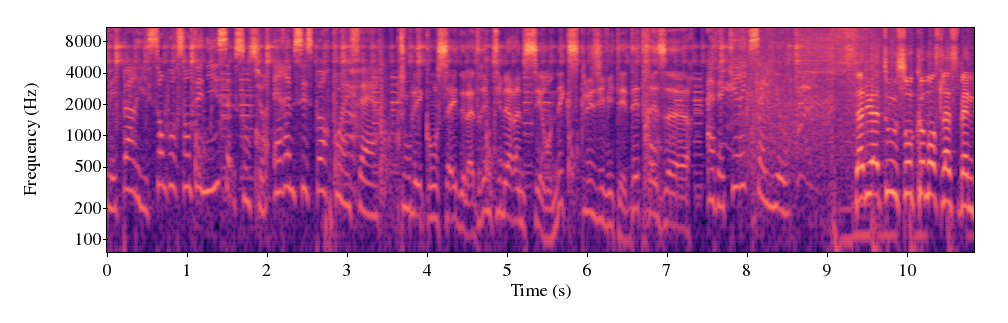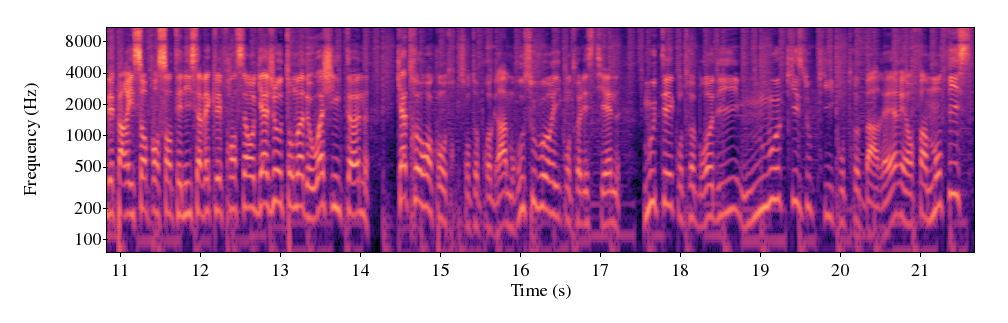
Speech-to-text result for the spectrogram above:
Les paris 100% tennis sont sur rmcsport.fr. Tous les conseils de la Dream Team RMC en exclusivité dès 13h Avec Eric Salio. Salut à tous, on commence la semaine des paris 100% tennis avec les Français engagés au tournoi de Washington. Quatre rencontres sont au programme Roussouvori contre l'Estienne, Moutet contre Brody, Mokizuki contre Barrère et enfin mon fils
